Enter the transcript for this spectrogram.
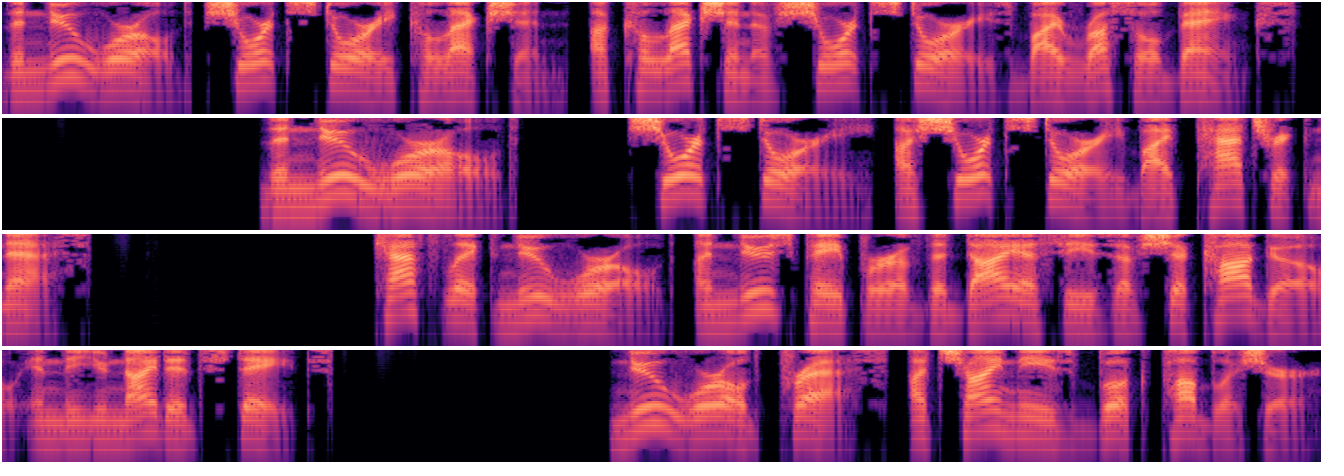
The New World short story collection, a collection of short stories by Russell Banks. The New World short story, a short story by Patrick Ness. Catholic New World, a newspaper of the Diocese of Chicago in the United States. New World Press, a Chinese book publisher.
